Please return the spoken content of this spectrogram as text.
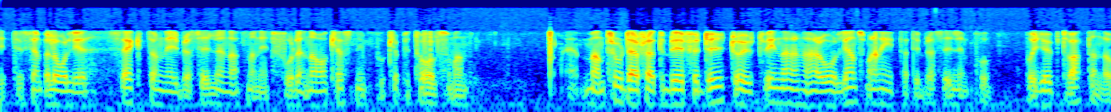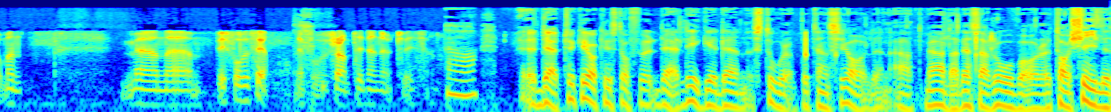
i till exempel oljesektorn i Brasilien att man inte får den avkastning på kapital som man man tror därför att det blir för dyrt att utvinna den här oljan som man har hittat i Brasilien på, på djupt vatten då. Men, men eh, vi får väl se. Det får framtiden utvisa. Ja. Eh, där tycker jag, Kristoffer, där ligger den stora potentialen att med alla dessa råvaror, ta Chile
